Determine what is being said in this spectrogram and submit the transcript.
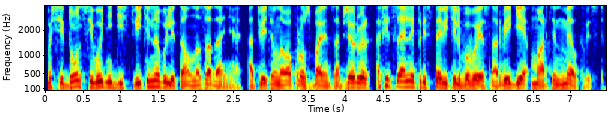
Посейдон сегодня действительно вылетал на задание, ответил на вопрос Баренц Обзервер официальный представитель ВВС Норвегии Мартин Мелквист.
